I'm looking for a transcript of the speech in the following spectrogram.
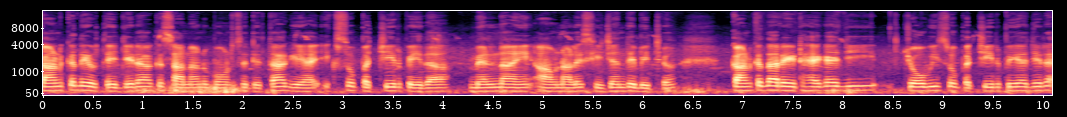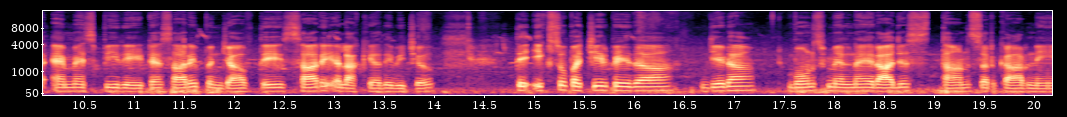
ਕਣਕ ਦੇ ਉੱਤੇ ਜਿਹੜਾ ਕਿਸਾਨਾਂ ਨੂੰ ਬੋਨਸ ਦਿੱਤਾ ਗਿਆ ਹੈ, 125 ਰੁਪਏ ਦਾ ਮਿਲਣਾ ਹੈ ਆਉਣ ਵਾਲੇ ਸੀਜ਼ਨ ਦੇ ਵਿੱਚ ਕਣਕ ਦਾ ਰੇਟ ਹੈਗਾ ਜੀ 2425 ਰੁਪਏ ਆ ਜਿਹੜਾ ਐਮਐਸਪੀ ਰੇਟ ਹੈ ਸਾਰੇ ਪੰਜਾਬ ਤੇ ਸਾਰੇ ਇਲਾਕਿਆਂ ਦੇ ਵਿੱਚ। ਤੇ 125 ਰੁਪਏ ਦਾ ਜਿਹੜਾ ਬੋਨਸ ਮਿਲਣਾ ਹੈ ਰਾਜਸਥਾਨ ਸਰਕਾਰ ਨੇ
